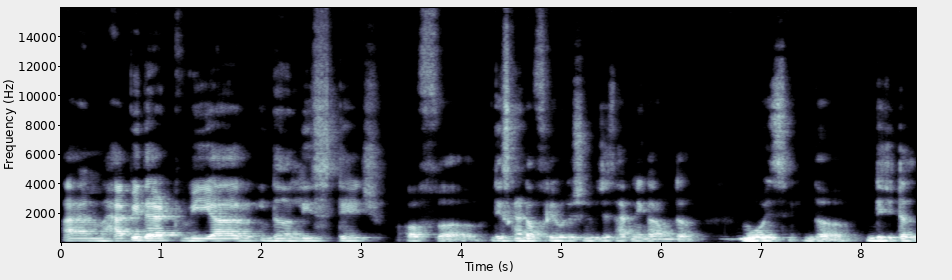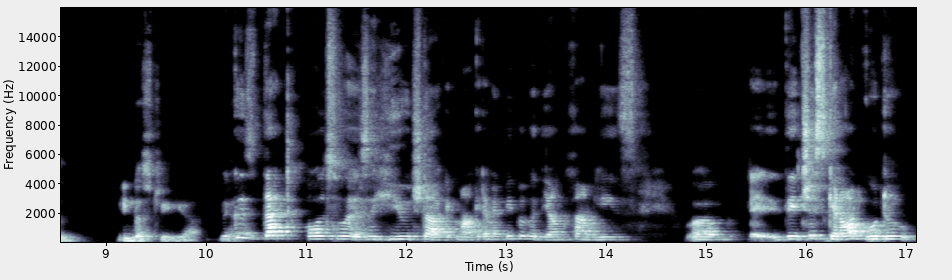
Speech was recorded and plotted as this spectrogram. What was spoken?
i'm happy that we are in the early stage of uh, this kind of revolution which is happening around the movies in the digital industry. Yeah. Because that also is a huge target market. I mean, people with young families, um, they just cannot go to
